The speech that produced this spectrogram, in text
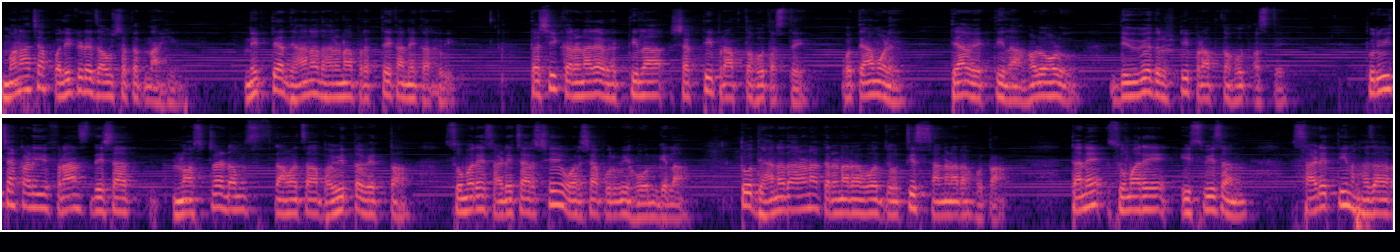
मनाच्या पलीकडे जाऊ शकत नाही. नित्य ध्यानधारणा प्रत्येकाने करावी. तशी करणाऱ्या व्यक्तीला शक्ती प्राप्त होत असते व त्यामुळे त्या व्यक्तीला हळूहळू दिव्यदृष्टी प्राप्त होत असते. पूर्वीच्या काळी फ्रान्स देशात नॉस्ट्राडम्स नावाचा भवितव्यत्ता सुमारे साडेचारशे वर्षापूर्वी होऊन गेला. तो ध्यानधारणा करणारा व ज्योतिष सांगणारा होता. त्याने सुमारे इसवी सन साडेतीन हजार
